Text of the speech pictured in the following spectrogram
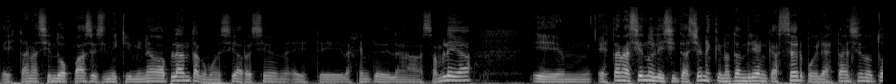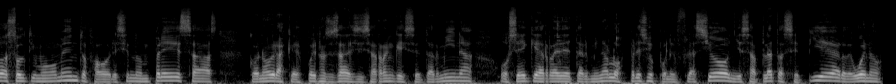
están haciendo pases indiscriminados a planta, como decía recién este, la gente de la asamblea. Em, están haciendo licitaciones que no tendrían que hacer porque las están haciendo todas a último momento, favoreciendo empresas, con obras que después no se sabe si se arranca y se termina, o si hay que redeterminar los precios por la inflación y esa plata se pierde. Bueno,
